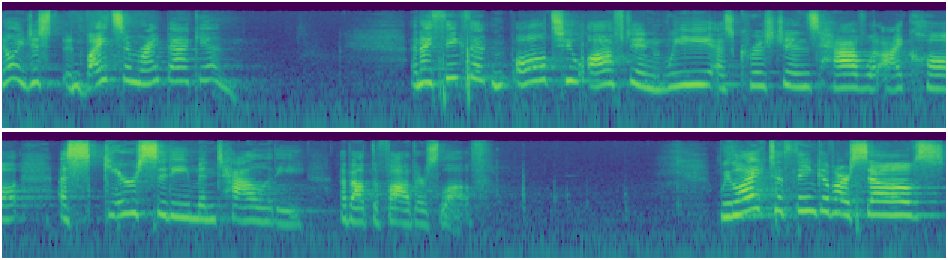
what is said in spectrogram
No, he just invites him right back in. And I think that all too often we as Christians have what I call a scarcity mentality about the Father's love. We like to think of ourselves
